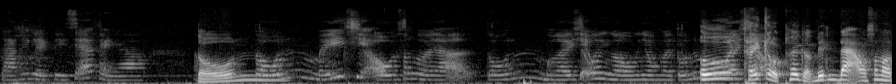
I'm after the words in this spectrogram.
làm thanh lịch thì sẽ phải ờ, tốn tốn mấy triệu xong rồi là tốn 10 triệu thì nhiều, nhiều người tốn ừ 10 thấy triệu. kiểu thuê cả biên đạo xong rồi,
